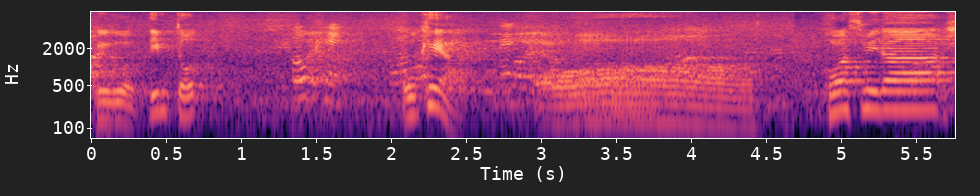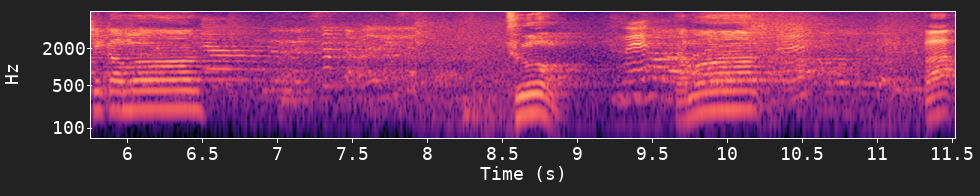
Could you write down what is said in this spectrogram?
그리고 띠돛 오케이. 오케이야 네. 오 고맙습니다. 신까문 등. 네. 까문 네. 빠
